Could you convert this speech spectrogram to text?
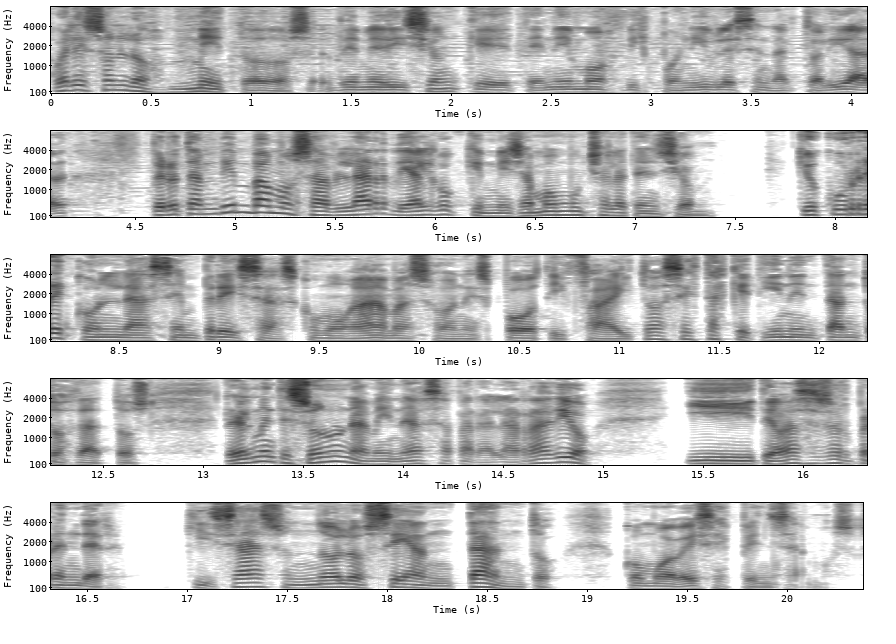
cuáles son los métodos de medición que tenemos disponibles en la actualidad, pero también vamos a hablar de algo que me llamó mucho la atención ¿Qué ocurre con las empresas como Amazon, Spotify, todas estas que tienen tantos datos? ¿Realmente son una amenaza para la radio? Y te vas a sorprender. Quizás no lo sean tanto como a veces pensamos.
